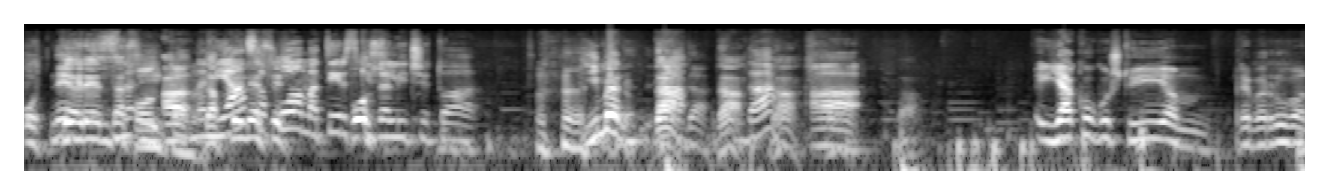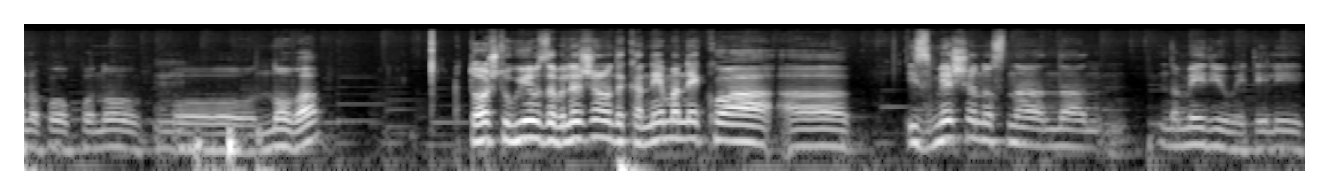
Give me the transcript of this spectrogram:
од Не, терен да на- да нијанса пренесеш по-аматерски пос- да личи тоа. Имено, да, Да, да, да. да. А да. ја колку што имам пребарувано по по, нов, по нова, тоа што го имам забележано дека нема некоја а, измешаност на на на медиумите или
